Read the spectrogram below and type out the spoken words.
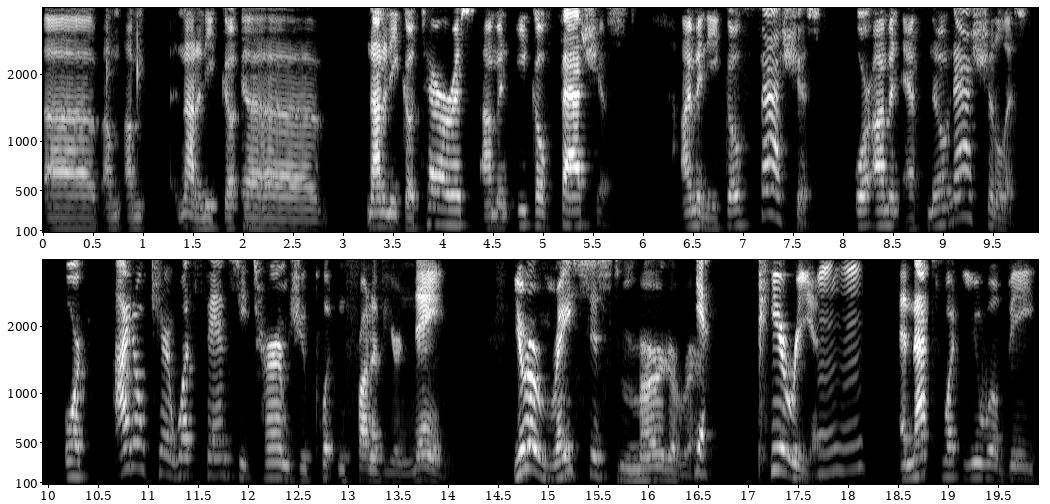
uh, I'm, I'm not an eco uh, not an eco terrorist. I'm an eco fascist. I'm an eco fascist, or I'm an ethno nationalist, or I don't care what fancy terms you put in front of your name. You're a racist murderer. Yeah. Period. Mhm. And that's what you will be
